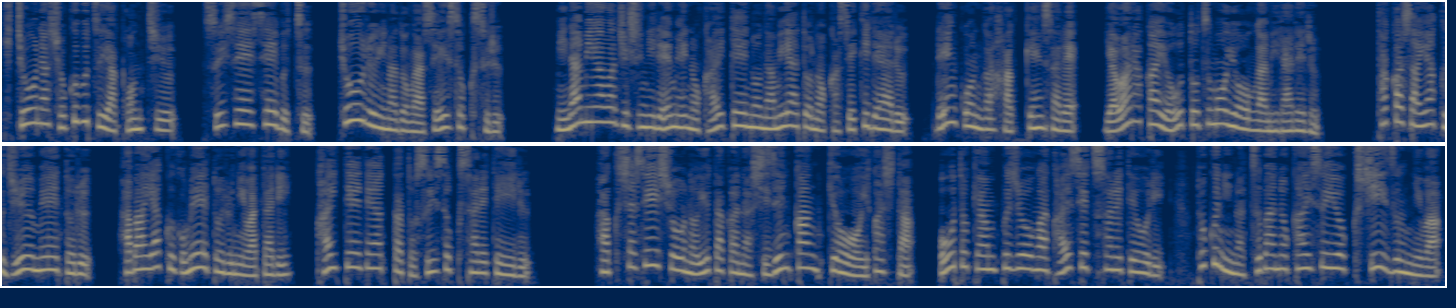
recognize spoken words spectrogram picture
貴重な植物や昆虫、水生生物、鳥類などが生息する。南淡路市に黎明の海底の波跡の化石であるレンコンが発見され、柔らかい凹凸模様が見られる。高さ約10メートル、幅約5メートルにわたり、海底であったと推測されている。白社清少の豊かな自然環境を生かしたオートキャンプ場が開設されており、特に夏場の海水浴シーズンには、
